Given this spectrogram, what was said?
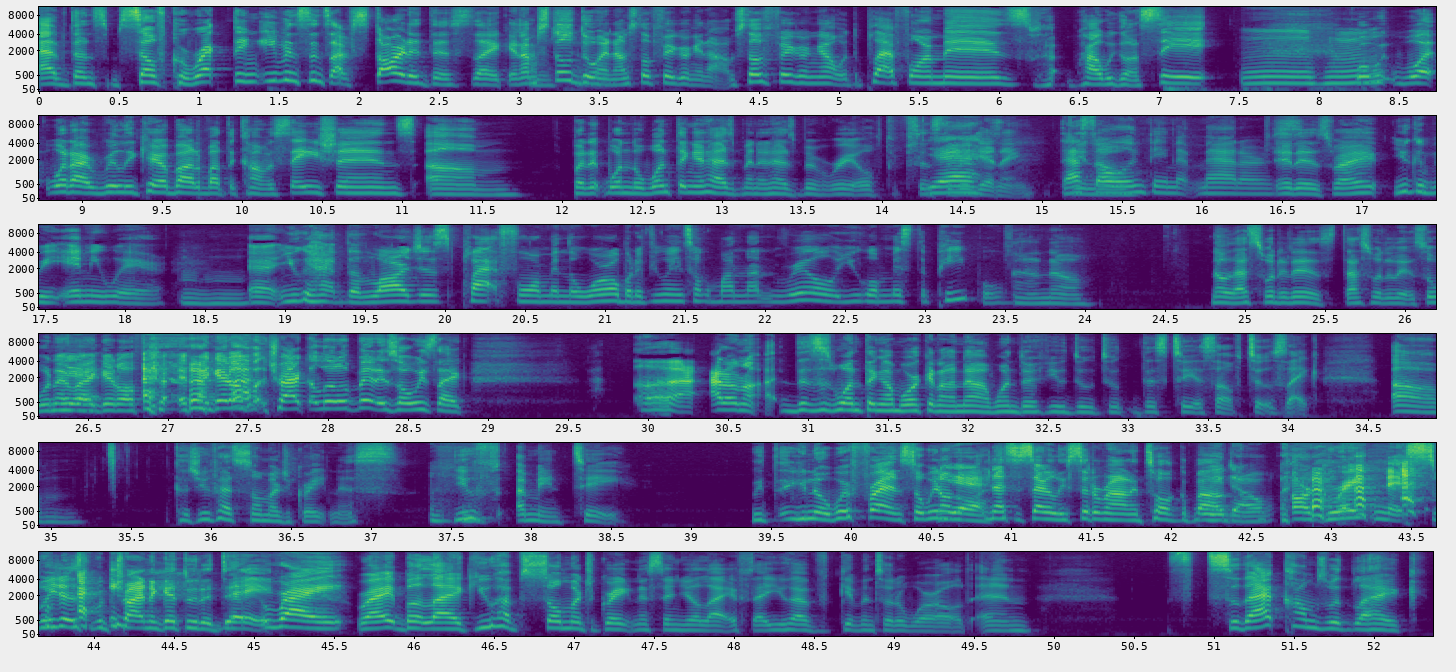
I've done some self-correcting even since I've started this. Like, and I'm, I'm still sure. doing. it. I'm still figuring it out. I'm still figuring out what the platform is, how we gonna see it, Mhm. what, we, what what I really care about about the conversations. Um, but it, when the one thing it has been, it has been real since Yes. the beginning. That's you the only thing that matters. It is right. You could be anywhere. hmm And you can have the largest platform in the world, but if you ain't talking about nothing real, you gonna miss the people. I know. No, that's what it is. That's what it is. So whenever I get off, if I get off track a little bit, it's always like, uh, I don't know. This is one thing I'm working on now. I wonder if you do to, this to yourself too. It's like, um, because you've had so much greatness. You've, I mean, T. We, you know, we're friends, so we don't Yeah. necessarily sit around and talk about our greatness. we just we're trying to get through the day, Right. right? But like, you have so much greatness in your life that you have given to the world, and so that comes with like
